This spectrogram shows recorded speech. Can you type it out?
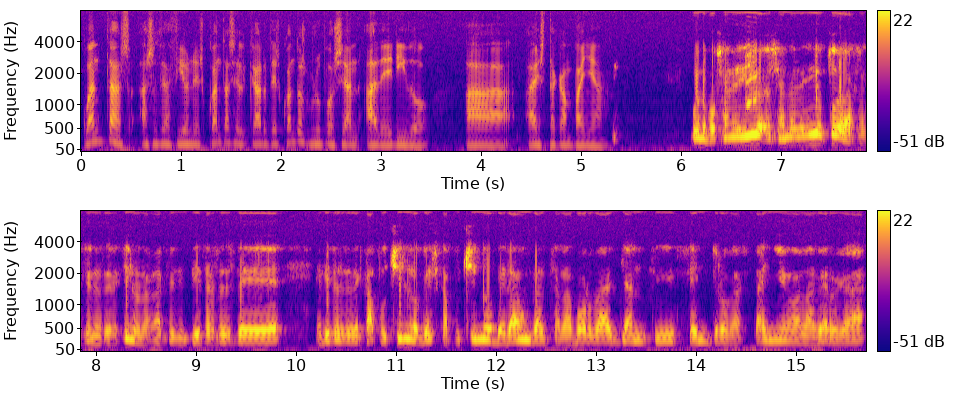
¿cuántas asociaciones, cuántas elcartes, cuántos grupos se han adherido a, a esta campaña? Bueno, pues han adherido, se han adherido todas las asociaciones de vecinos, la verdad que empiezas desde empiezas desde Capuchino, lo que es Capuchino, Verón, Galcharaborda, Yanti, Centro, Gastaño, Alaverga,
